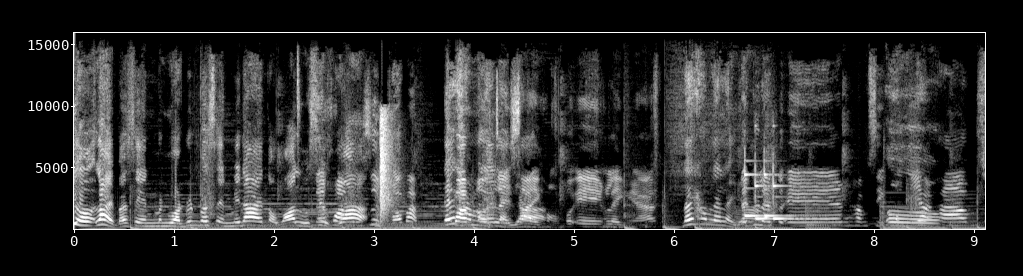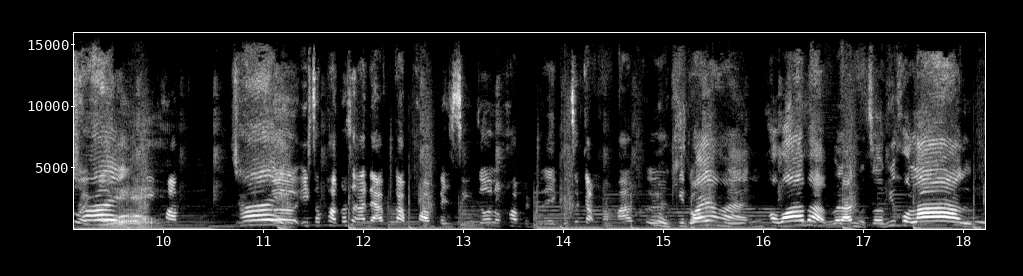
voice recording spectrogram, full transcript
เยอะหลายเปอร์เซ็นต์มันวัดเป็นเปอร์เซ็นต์ไม่ได้แต่ว่ารู้ในสึกความว่า รู้สึกว่าแบบได้ความทำเอาอะไรใจหลายอใส่ย่าง ของตัวเองอะไรอย่างเงี้ยได้ทำอะไรหลายอได้ย่าง ดูแลตัวเองทำสีผมที่อยากทำสวยใช่ ขึ้นมีความใช่ เอออีกสักพักก็จะอัดแอปกับความเป็นซิงเกิลแล้วความเป็นตัวเองก็จะกลับมามากขึ้น หนูคิดว่าอย่างนั้น เพราะว่าแบบเวลาหนูเจอพี่โคล่าหรือหนู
